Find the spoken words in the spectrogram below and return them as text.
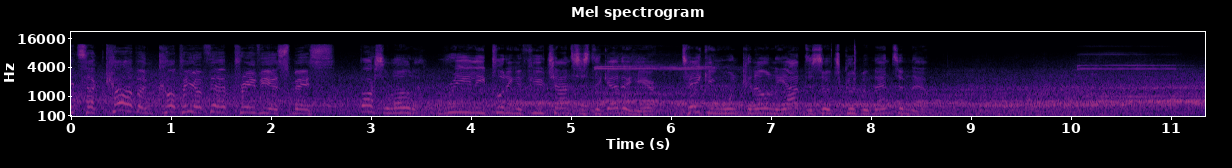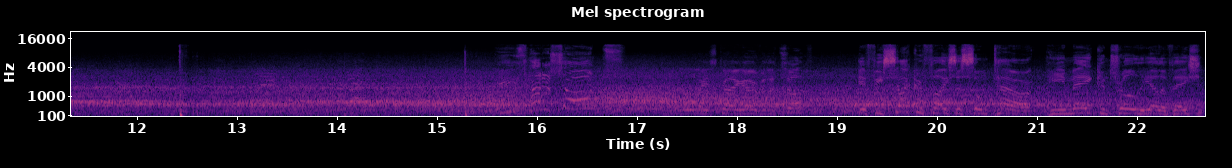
It's a carbon copy of their previous miss. Barcelona really putting a few chances together here. Taking one can only add to such good momentum now. He's had a shot! Oh, Always going over the top. If he sacrifices some power, he may control the elevation.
